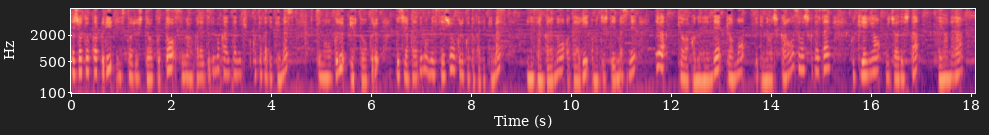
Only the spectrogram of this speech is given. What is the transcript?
ラジオトークアプリインストールしておくと、スマホからいつでも簡単に聞くことができます。質問を送る、ギフトを送る、どちらからでもメッセージを送ることができます。皆さんからのお便りお待ちしていますね。では、今日はこの辺で今日も素敵なお時間をお過ごしください。ごきげんよう、みちょうでした。さようなら。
